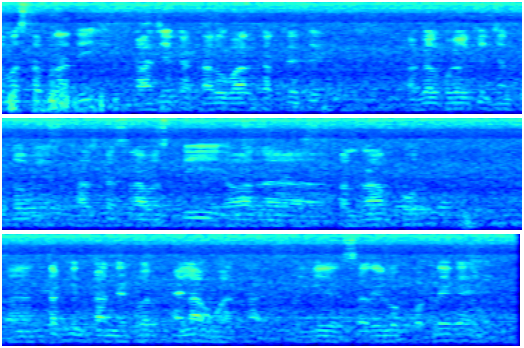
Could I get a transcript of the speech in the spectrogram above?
समस्त अपराधी गांजे का कारोबार करते थे। अगल बगल के जनपदों में, खासकर श्रावस्ती और बलरामपुर तक इनका नेटवर्क फैला हुआ था। ये सारे लोग पकड़े गए हैं।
